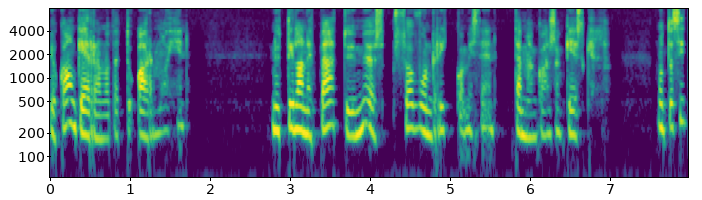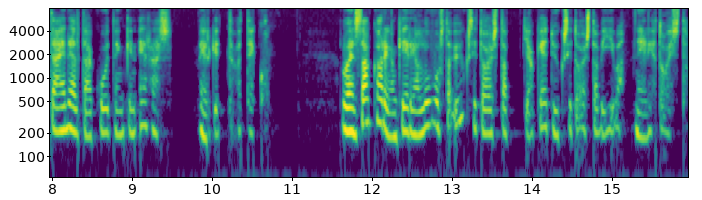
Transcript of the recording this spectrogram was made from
joka on kerran otettu armoihin. Nyt tilanne päättyy myös sovun rikkomiseen tämän kansan keskellä, mutta sitä edeltää kuitenkin eräs merkittävä teko. Luen Sakarian kirjan luvusta 11, jakeet 11-14.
